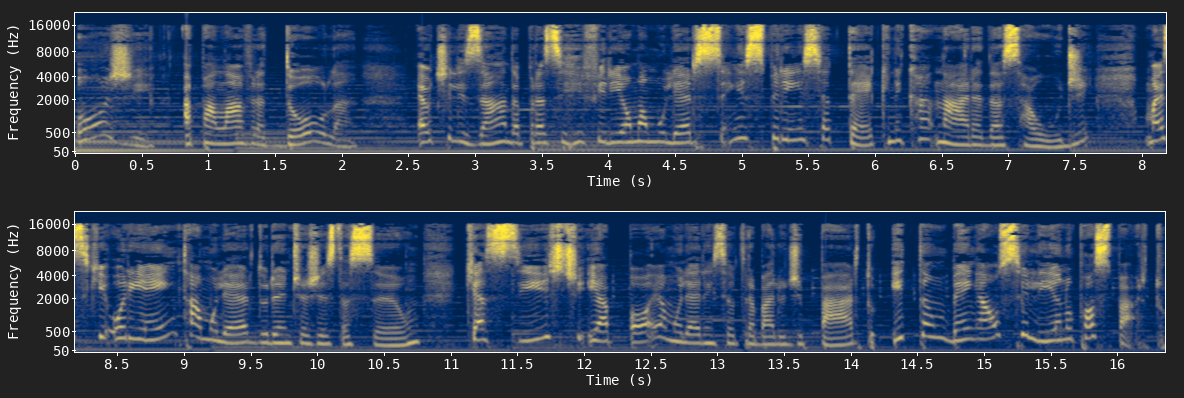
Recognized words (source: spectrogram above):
Hoje, a palavra doula é utilizada para se referir a uma mulher sem experiência técnica na área da saúde, mas que orienta a mulher durante a gestação, que assiste e apoia a mulher em seu trabalho de parto e também auxilia no pós-parto.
